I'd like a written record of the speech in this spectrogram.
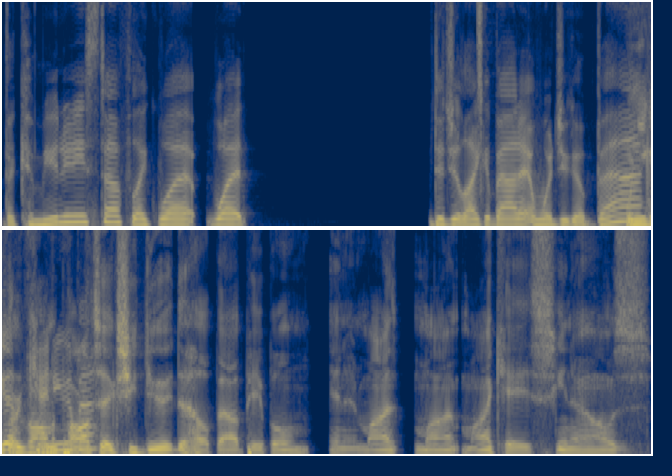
the community stuff? Like what what did you like about it, and would you go back? when you get involved in you politics, you do it to help out people. And in my my my case, you know, I was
